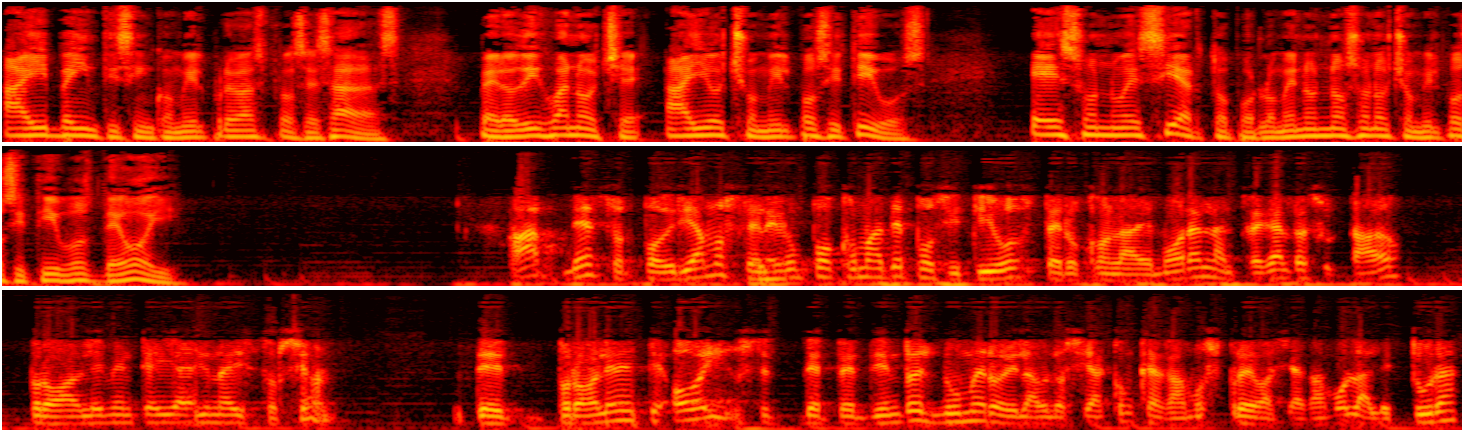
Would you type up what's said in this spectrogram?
hay 25 mil pruebas procesadas, pero dijo anoche hay 8 mil positivos. Eso no es cierto, por lo menos no son 8 mil positivos de hoy. Ah, Néstor, podríamos tener un poco más de positivos, pero con la demora en la entrega del resultado, probablemente ahí hay una distorsión. Probablemente hoy, usted, dependiendo del número y la velocidad con que hagamos pruebas y hagamos la lectura,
